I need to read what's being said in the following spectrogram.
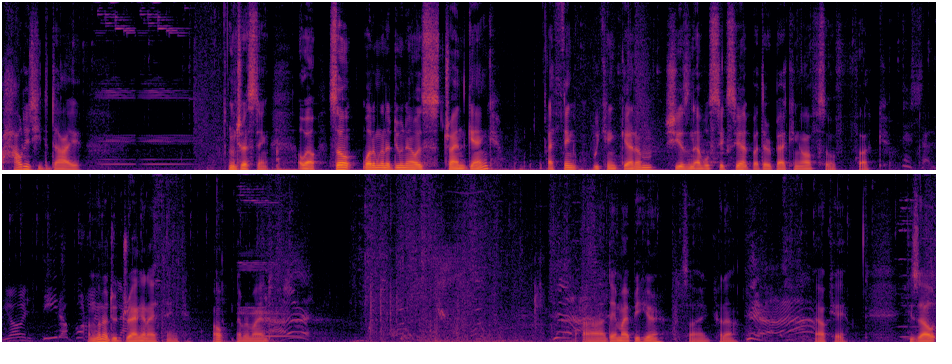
How did he die? Interesting. Oh well. So, what I'm gonna do now is try and gank. I think we can get him. She isn't level 6 yet, but they're backing off, so fuck. I'm gonna do dragon, I think. Oh, never mind. Uh, they might be here, so I gotta... Okay. He's out.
